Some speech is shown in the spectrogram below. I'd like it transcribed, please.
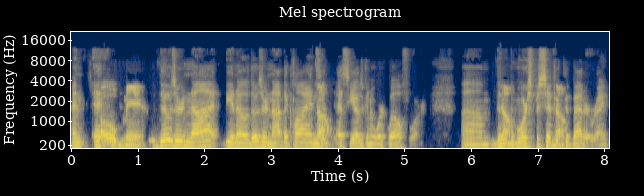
And, and, oh man, those are not you know those are not the clients no. that SEO is going to work well for. Um, the, no. the more specific, no. the better, right?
